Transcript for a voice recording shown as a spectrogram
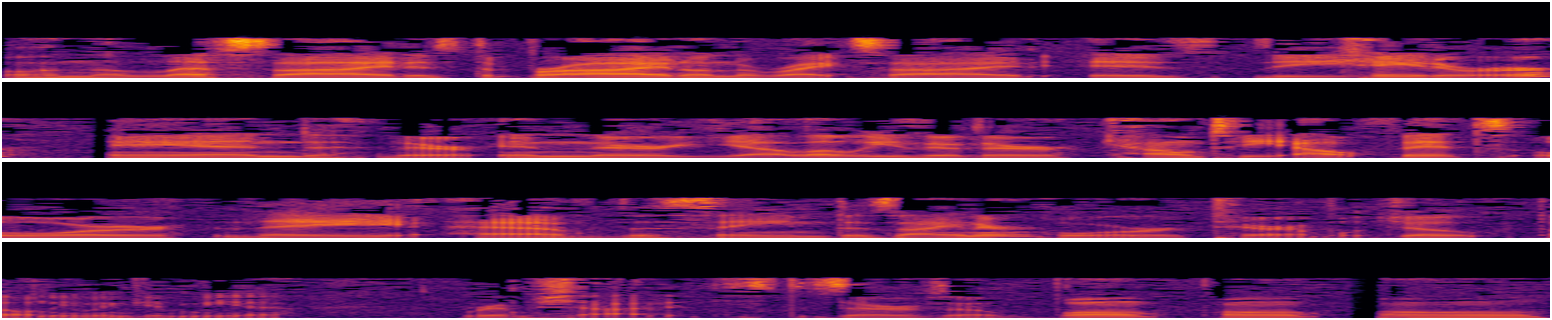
On the left side is the bride. On the right side is the caterer. And they're in their yellow, either their county outfits or they have the same designer. Or terrible joke. Don't even give me a rim shot. It just deserves a boom, boom, boom.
